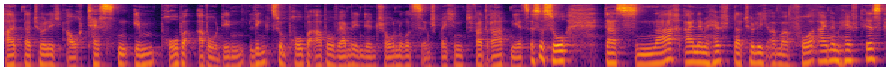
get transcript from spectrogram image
halt natürlich auch testen im Probeabo. Den Link zum Probeabo werden wir in den Shownotes entsprechend verdrahten. Jetzt ist es so, dass nach einem Heft natürlich einmal vor einem Heft ist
